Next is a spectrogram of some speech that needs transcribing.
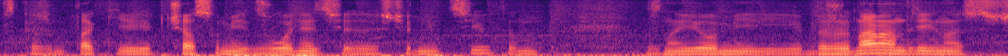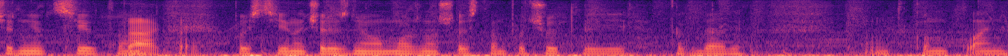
Скажімо так, і часом і дзвонять з Чернівців, там, знайомі, і Бежанар Андрійна з Чернівців, там, так. постійно через нього можна щось там почути і так далі. В такому плані.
